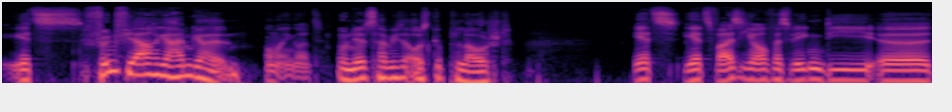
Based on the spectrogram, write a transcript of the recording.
jetzt, Fünf Jahre geheim gehalten. oh mein Gott. Und jetzt habe ich es ausgeplauscht. Jetzt, jetzt weiß ich auch, weswegen die, äh,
